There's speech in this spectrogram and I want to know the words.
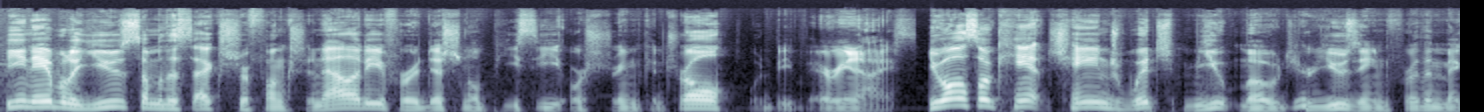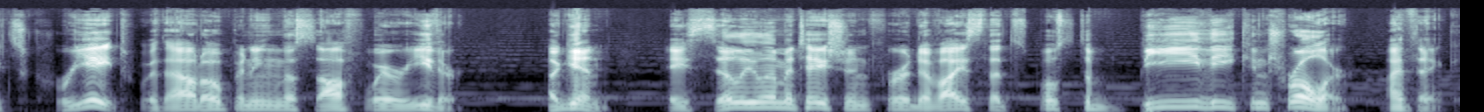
Being able to use some of this extra functionality for additional PC or stream control would be very nice. You also can't change which mute mode you're using for the Mix Create without opening the software either. Again, a silly limitation for a device that's supposed to be the controller, I think.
